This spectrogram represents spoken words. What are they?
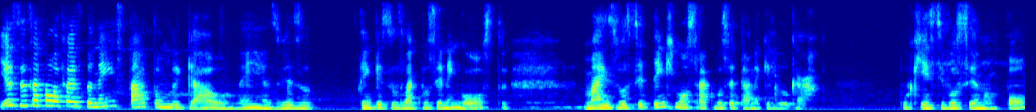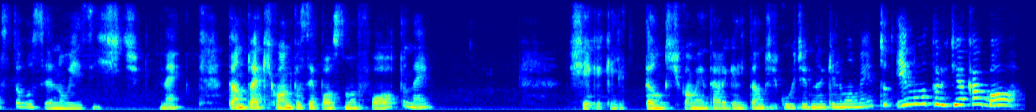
E às vezes aquela festa nem está tão legal, né? Às vezes tem pessoas lá que você nem gosta, mas você tem que mostrar que você tá naquele lugar. Porque se você não posta, você não existe, né? Tanto é que quando você posta uma foto, né? Chega aquele tanto de comentário, aquele tanto de curtido naquele momento e no outro dia acabou.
